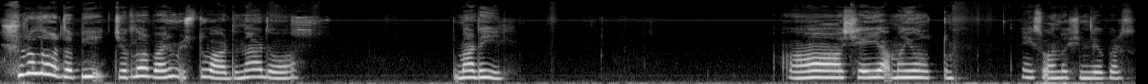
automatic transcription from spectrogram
Şuralarda bir Cadılar Bayramı üstü vardı. Nerede o? Bunlar değil. Aa şey yapmayı unuttum. Neyse onu da şimdi yaparız.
